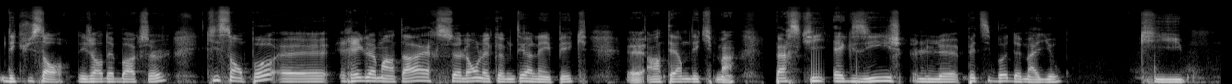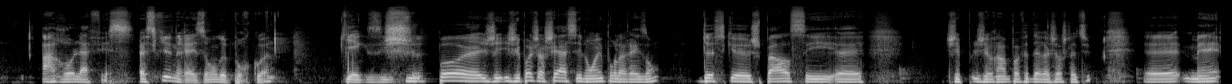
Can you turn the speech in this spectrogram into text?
des cuissards, des genres de boxers, qui sont pas réglementaires selon le comité olympique en termes d'équipement, parce qu'ils exigent le petit bas de maillot qui arra la fesse. Est-ce qu'il y a une raison de pourquoi qui Je exige suis ça? pas, euh, j'ai pas cherché assez loin pour la raison. De ce que je parle, c'est, euh, j'ai vraiment pas fait de recherche là-dessus, Euh, mais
